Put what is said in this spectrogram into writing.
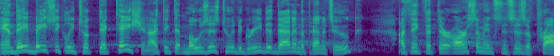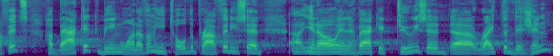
and they basically took dictation. I think that Moses, to a degree, did that in the Pentateuch. I think that there are some instances of prophets, Habakkuk being one of them. He told the prophet, he said, uh, you know, in Habakkuk 2, he said, uh, write the vision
